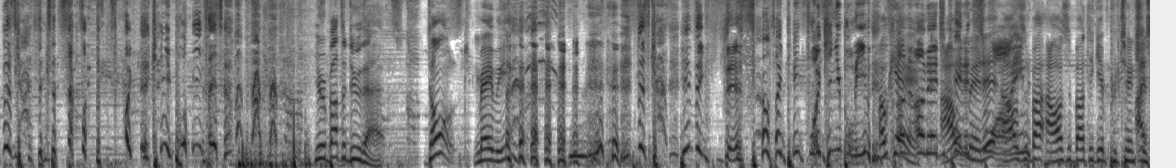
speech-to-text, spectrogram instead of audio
this guy thinks it sounds like Pink Floyd. Can you believe this? You're about to do that. Don't. Maybe. This guy, he thinks this sounds like Pink Floyd. Can you believe? Okay, Un- I'll admit swine. it. I was about I was about to get pretentious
